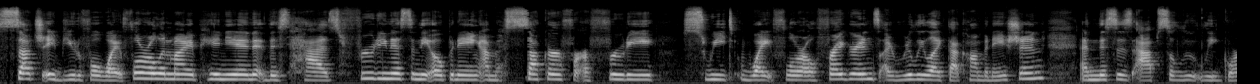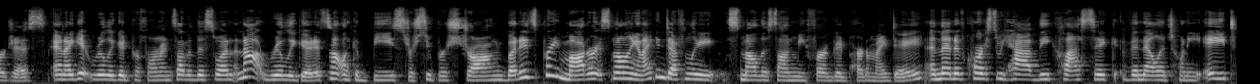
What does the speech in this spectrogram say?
such a beautiful white floral in my opinion. This has fruitiness in the opening. I'm a sucker for a fruity sweet white floral fragrance. I really like that combination and this is absolutely gorgeous. And I get really good performance out of this one. Not really good. It's not like a beast or super strong, but it's pretty moderate smelling and I can definitely smell this on me for a good part of my day. And then of course we have the classic Vanilla 28.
